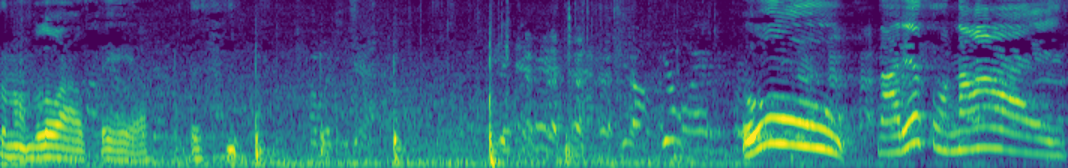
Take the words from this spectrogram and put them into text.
one on blowout sale. Let's see. Ooh, now this one nice.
